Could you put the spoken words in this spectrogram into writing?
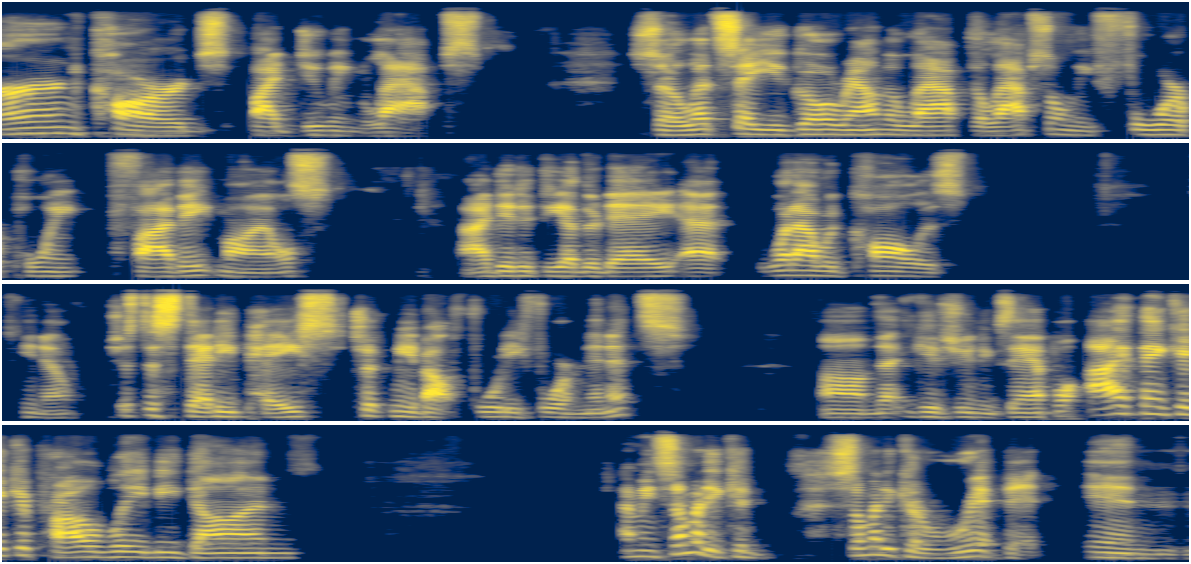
earn cards by doing laps. So let's say you go around the lap, the lap's only 4.58 miles. I did it the other day at what I would call is, you know, just a steady pace. It took me about 44 minutes. Um, that gives you an example. I think it could probably be done I mean, somebody could somebody could rip it in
